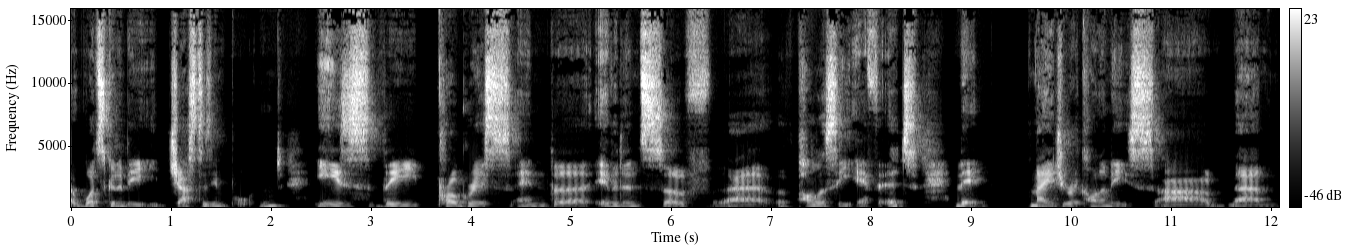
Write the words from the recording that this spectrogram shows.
Uh, what's going to be just as important is the progress and the evidence of, uh, of policy effort that major economies are, um,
